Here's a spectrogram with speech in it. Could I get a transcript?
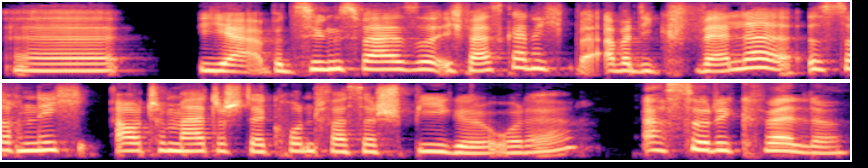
Äh, ja, beziehungsweise, ich weiß gar nicht, aber die Quelle ist doch nicht automatisch der Grundwasserspiegel, oder? Ach so, die Quelle.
